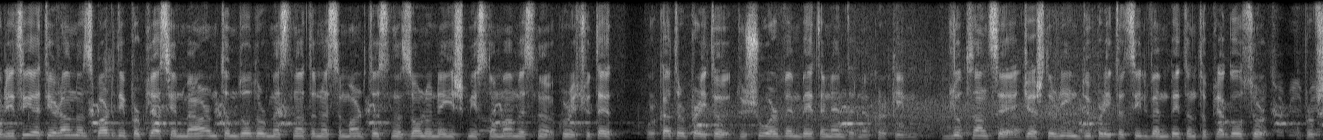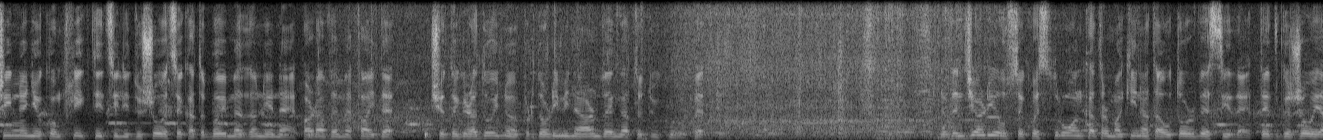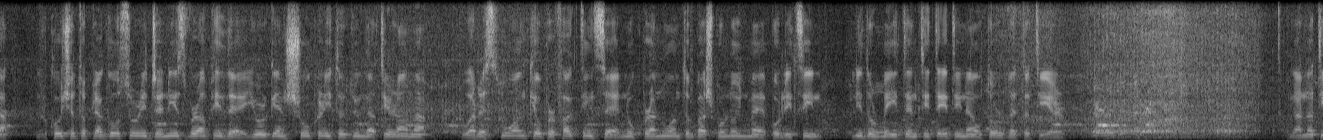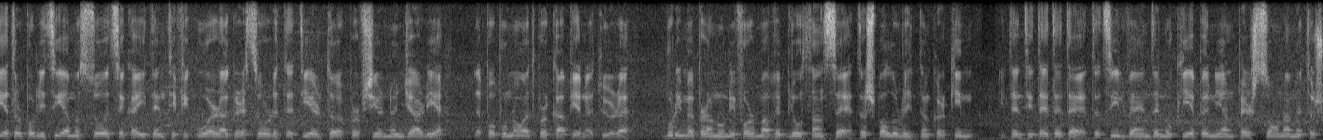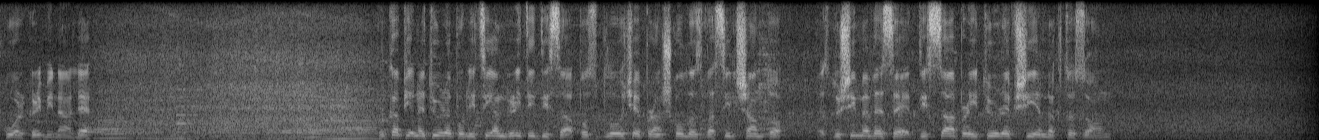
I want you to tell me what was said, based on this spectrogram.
Policia e Tiranës zbardhi përplasjen me armë të ndodhur mesnatën e së martës në zonën e ish Misto Mames në kryeqytet, por katër prej të dyshuarve mbeten ende në kërkim. Blutë thanë se, gjashtë të rinj, dy prej të cilëve mbetën të plagosur, u përfshinë në një konflikt i cili dyshohet se ka të bëjë me dhënien e parave me fajde, gjë që degradoi në përdorimin e armëve nga të dy grupet. Në vendngjarje u sekuestruan katër makinat e autorëve si dhe tetë gëzhoja, ndërkohë që të plagosurit Xhenis Vrapi dhe Jurgen Shukri të dy nga Tirana u arrestuan kjo për faktin se nuk pranuan të bashkëpunojnë me policinë lidhur me identitetin e autorëve të tjerë. Nga ana tjetër policia mësohet se ka identifikuar agresorët e tjerë të përfshirë në ngjarje dhe po punohet për kapjen e tyre. Burime pranë uniformave blu thanë se, të shpallurit në kërkim, identitetet e të cilëve ende nuk jepen janë persona me të shkuar kriminale. Për kapjen e tyre policia ngriti disa postblloqe pranë shkollës Vasil Shanto, pas dyshimeve se disa prej tyre fshihen në këtë zonë.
